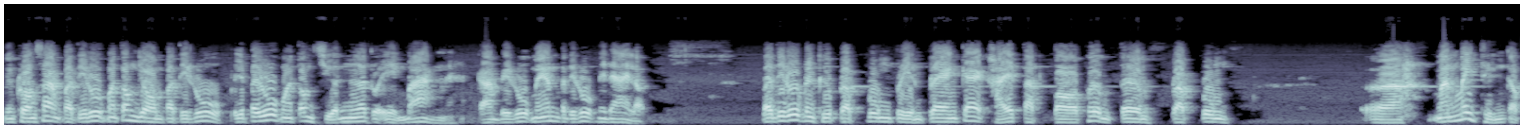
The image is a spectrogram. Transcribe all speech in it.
เป็นโครงสร้างปฏิรูปมันต้องยอมปฏิรูปจะไปรูปมันต้องเฉือนเนื้อตัวเองบ้างนะการไปรูปแม้นปฏิรูปไม่ได้หรอกปฏิรูปนั่นคือปรับปรุงเปลี่ยนแปลงแก้ไขตัดต่อเพิ่มเติม ปรับปรุง เอ่อมันไม่ถึงกับ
